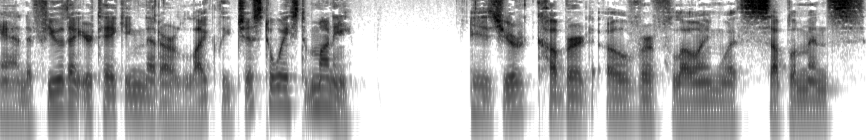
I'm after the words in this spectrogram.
and a few that you're taking that are likely just a waste of money. Is your cupboard overflowing with supplements?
